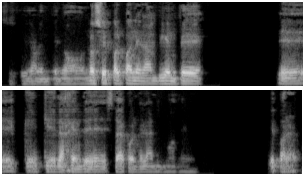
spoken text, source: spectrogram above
Sinceramente, no, no se palpa en el ambiente eh, que, la gente está con el ánimo de, parar.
